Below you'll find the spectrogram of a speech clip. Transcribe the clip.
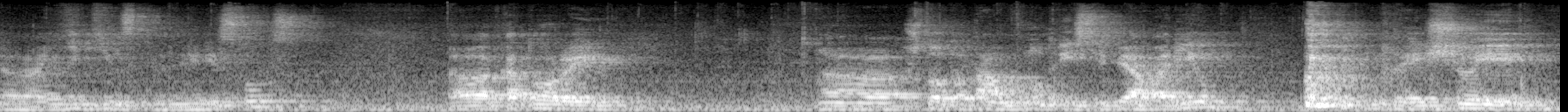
э, единственный ресурс, э, который э, что-то там внутри себя варил, да еще и,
